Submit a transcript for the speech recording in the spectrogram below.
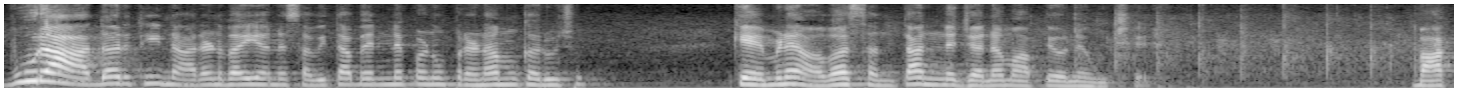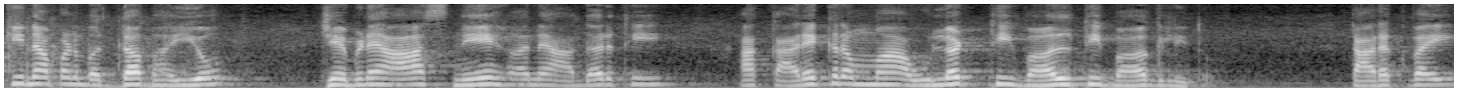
પૂરા આદરથી નારણભાઈ અને સવિતાબેનને પણ હું પ્રણામ કરું છું કે એમણે આવા સંતાનને જન્મ આપ્યો ને ઉછેર્યો. બાકીના પણ બધા ભાઈઓ, જેમણે આ સ્નેહ અને આદરથી, આ કાર્યક્રમમાં ઉલટથી, વાલથી ભાગ લીધો. તારકભાઈ,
